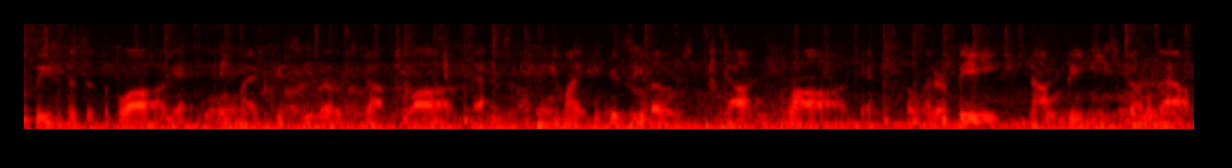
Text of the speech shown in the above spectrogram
Please visit the blog at theymightbegazebos.blog. That's theymightbegazebos.blog. And the letter B, not B spelled out.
